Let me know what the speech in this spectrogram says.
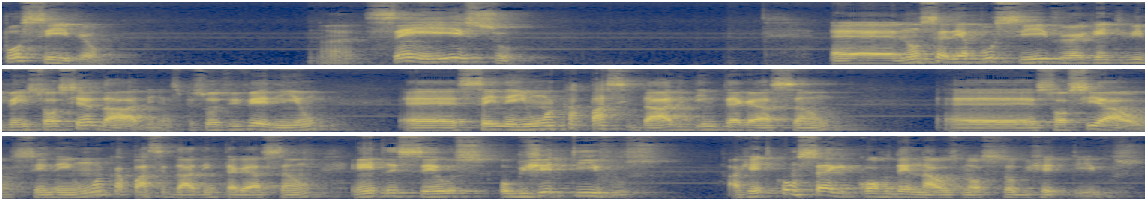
possível. É? Sem isso, é, não seria possível a gente viver em sociedade. As pessoas viveriam é, sem nenhuma capacidade de integração é, social, sem nenhuma capacidade de integração entre seus objetivos. A gente consegue coordenar os nossos objetivos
